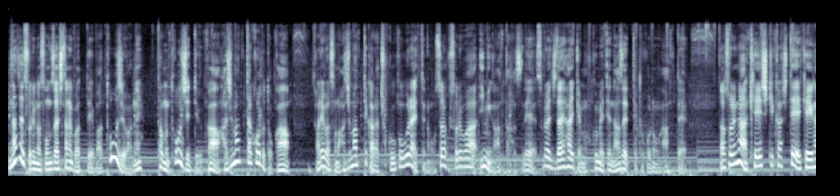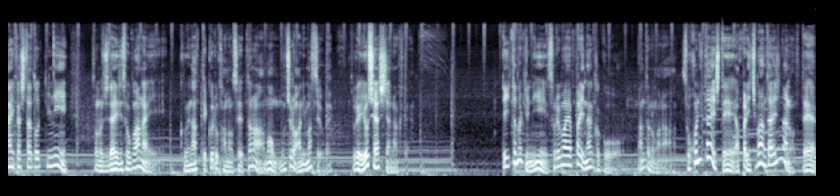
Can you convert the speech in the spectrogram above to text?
うなぜそれが存在したのかって言えば当時はね多分当時っていうか始まった頃とかあるいはその始まってから直後ぐらいっていうのはおそらくそれは意味があったはずでそれは時代背景も含めてなぜってところがあってだそれが形式化して形骸化した時にその時代にそぐわないくなってくる可能性っていうのはもうもちろんありますよね。それはよしあしじゃなくて。って言った時にそれはやっぱりなんかこう何ていうのかなそこに対してやっぱり一番大事なのって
